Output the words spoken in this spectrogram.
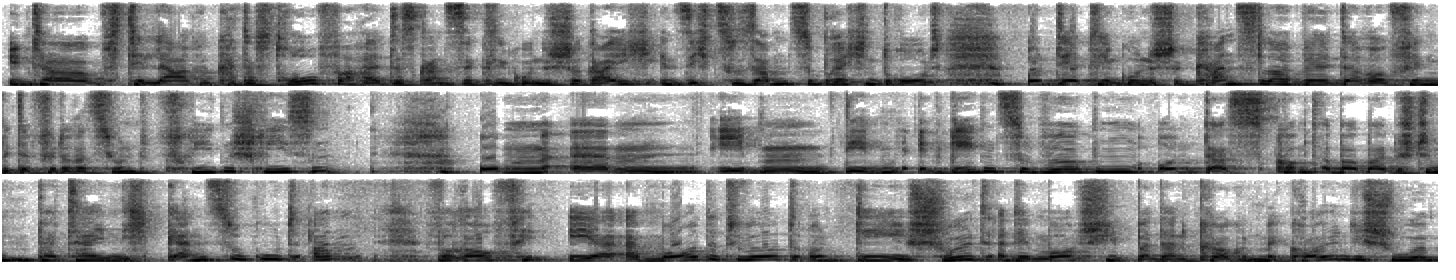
interstellare Katastrophe halt das ganze Klingonische Reich in sich zusammenzubrechen droht und der klingonische Kanzler will daraufhin mit der Föderation Frieden schließen. Um ähm, eben dem entgegenzuwirken. Und das kommt aber bei bestimmten Parteien nicht ganz so gut an, worauf er ermordet wird. Und die Schuld an dem Mord schiebt man dann Kirk und McCoy in die Schuhe.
